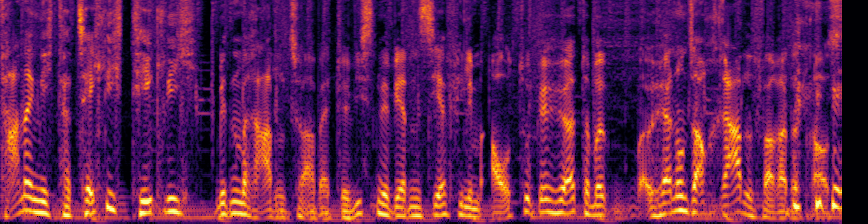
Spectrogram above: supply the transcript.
fahren eigentlich tatsächlich täglich mit dem Radl zur Arbeit. Wir wissen, wir werden sehr viel im Auto gehört, aber hören uns auch Radlfahrer da draußen.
